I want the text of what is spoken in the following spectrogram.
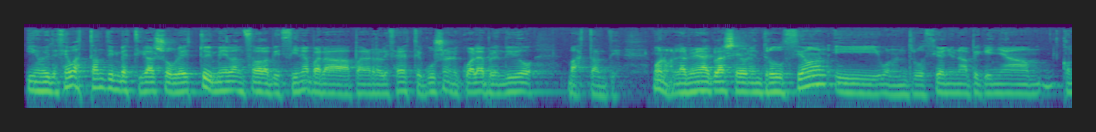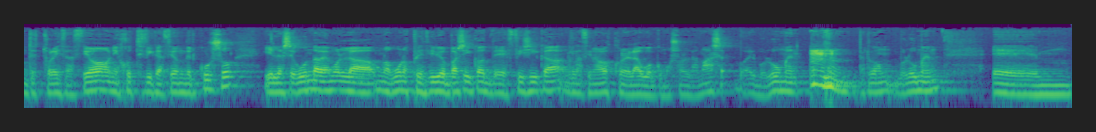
y me apetecía bastante investigar sobre esto y me he lanzado a la piscina para, para realizar este curso en el cual he aprendido bastante. Bueno, en la primera clase una introducción y bueno, una introducción y una pequeña contextualización y justificación del curso y en la segunda vemos algunos principios básicos de física relacionados con el agua, como son la masa, el volumen, perdón, volumen, em,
